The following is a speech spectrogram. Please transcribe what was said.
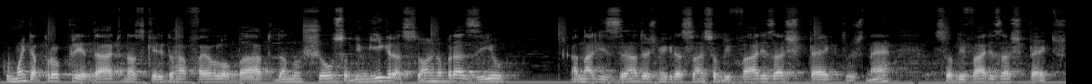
com muita propriedade, nosso querido Rafael Lobato, dando um show sobre migrações no Brasil, analisando as migrações sobre vários aspectos, né? Sobre vários aspectos.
